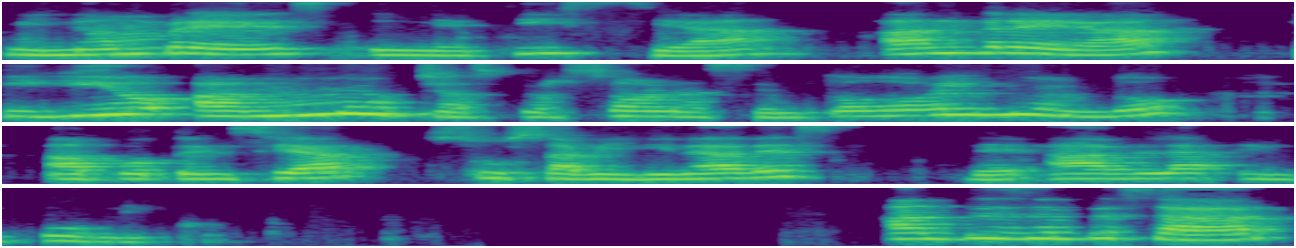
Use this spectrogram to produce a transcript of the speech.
Mi nombre es Leticia Andrea y guío a muchas personas en todo el mundo a potenciar sus habilidades de habla en público. Antes de empezar,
